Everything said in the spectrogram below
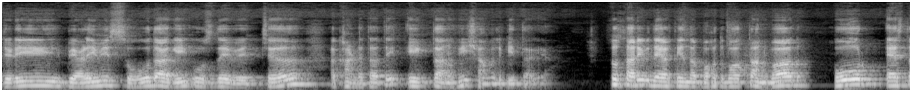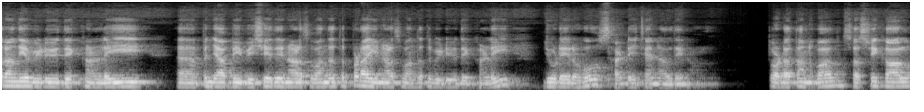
ਜਿਹੜੀ 42ਵੀਂ ਸੋਧ ਆ ਗਈ, ਉਸ ਦੇ ਵਿੱਚ ਅਖੰਡਤਾ ਤੇ ਏਕਤਾ ਨੂੰ ਹੀ ਸ਼ਾਮਿਲ ਕੀਤਾ ਗਿਆ। ਸੋ ਸਾਰੇ ਵਿਦਿਆਰਥੀਆਂ ਦਾ ਬਹੁਤ ਬਹੁਤ ਧੰਨਵਾਦ। ਹੋਰ ਇਸ ਤਰ੍ਹਾਂ ਦੀਆਂ ਵੀਡੀਓ ਦੇਖਣ ਲਈ ਪੰਜਾਬੀ ਵਿਸ਼ੇ ਦੇ ਨਾਲ ਸੰਬੰਧਿਤ, ਪੜ੍ਹਾਈ ਨਾਲ ਸੰਬੰਧਿਤ ਵੀਡੀਓ ਦੇਖਣ ਲਈ ਜੁੜੇ ਰਹੋ ਸਾਡੇ ਚੈਨਲ ਦੇ ਨਾਲ। ਤੁਹਾਡਾ ਧੰਨਵਾਦ। ਸਤਿ ਸ਼੍ਰੀ ਅਕਾਲ।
